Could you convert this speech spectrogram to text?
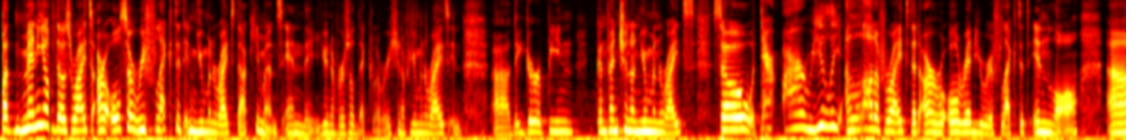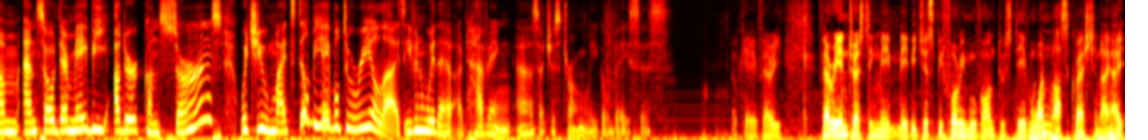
but many of those rights are also reflected in human rights documents, in the Universal Declaration of Human Rights, in uh, the European Convention on Human Rights. So there are really a lot of rights that are already reflected in law, um, and so there may be other concerns which you might still be able to realize even without having uh, such a strong legal basis. Okay, very, very interesting. May maybe just before we move on to Steven, one last question. I, I,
